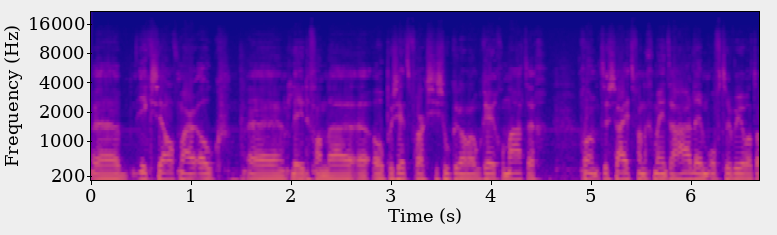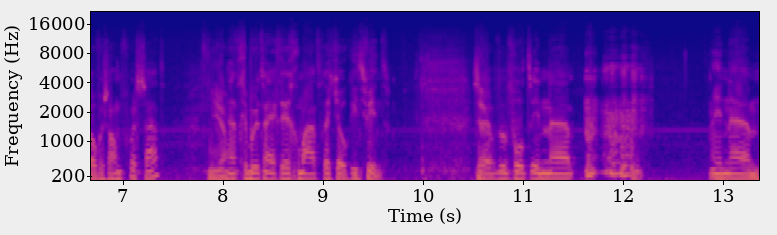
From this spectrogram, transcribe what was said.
Eh, ik zelf, maar ook eh, leden van de eh, OPZ-fractie zoeken dan ook regelmatig gewoon op de site van de gemeente Haarlem of er weer wat over Zandvoort staat. ja. En het gebeurt dan echt regelmatig dat je ook iets vindt. Dus we hebben bijvoorbeeld in, in ehm,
